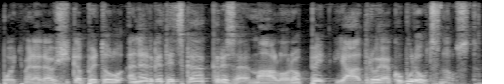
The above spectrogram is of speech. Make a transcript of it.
Pojďme na další kapitolu Energetická krize, málo ropy, jádro jako budoucnost.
